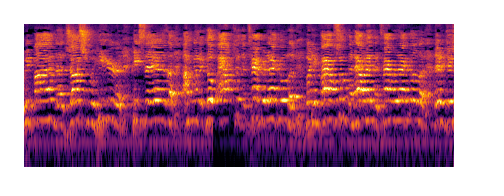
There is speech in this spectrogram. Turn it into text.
We find uh, Joshua here. He says, I'm going to go out to the tabernacle, but he found something out at the tabernacle that he just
